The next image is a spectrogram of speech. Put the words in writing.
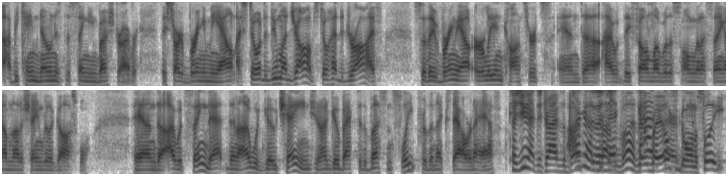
I became known as the singing bus driver. They started bringing me out. I still had to do my job, still had to drive. So they would bring me out early in concerts, and uh, I, they fell in love with a song that I sang, I'm Not Ashamed of the Gospel. And uh, I would sing that, then I would go change, and I'd go back to the bus and sleep for the next hour and a half. Because you had to drive the bus to the next the bus. Everybody else is going to sleep.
